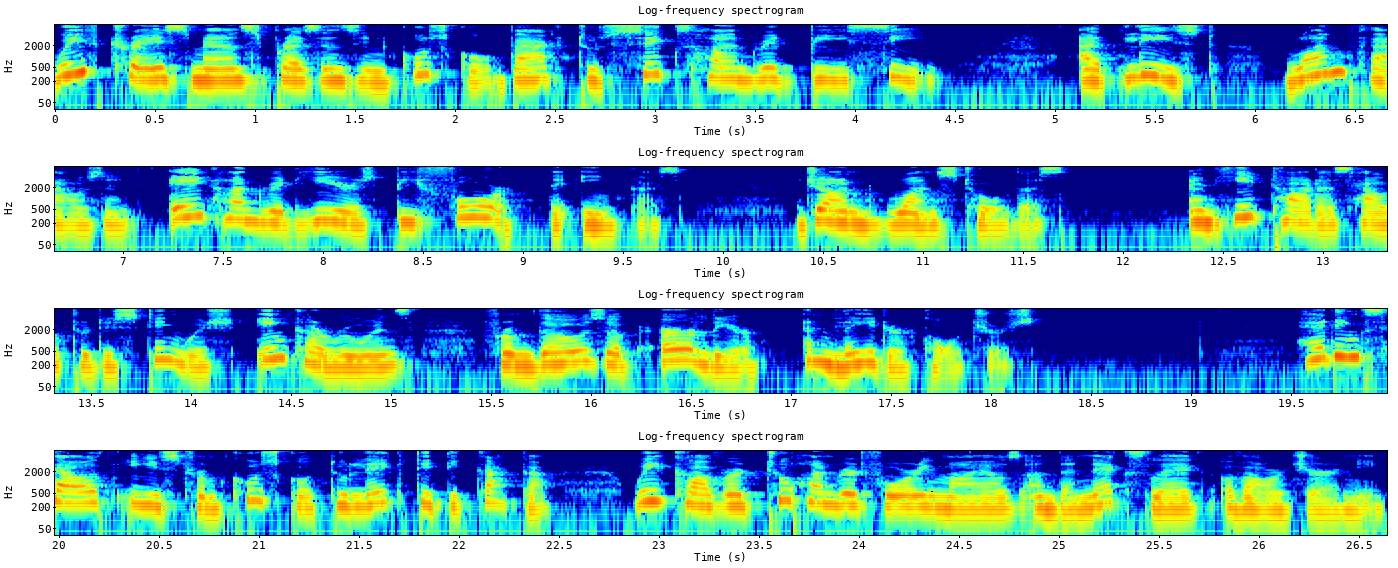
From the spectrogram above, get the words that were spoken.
We've traced man's presence in Cusco back to 600 BC, at least 1,800 years before the Incas, John once told us. And he taught us how to distinguish Inca ruins from those of earlier and later cultures. Heading southeast from Cusco to Lake Titicaca, we covered 240 miles on the next leg of our journey.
